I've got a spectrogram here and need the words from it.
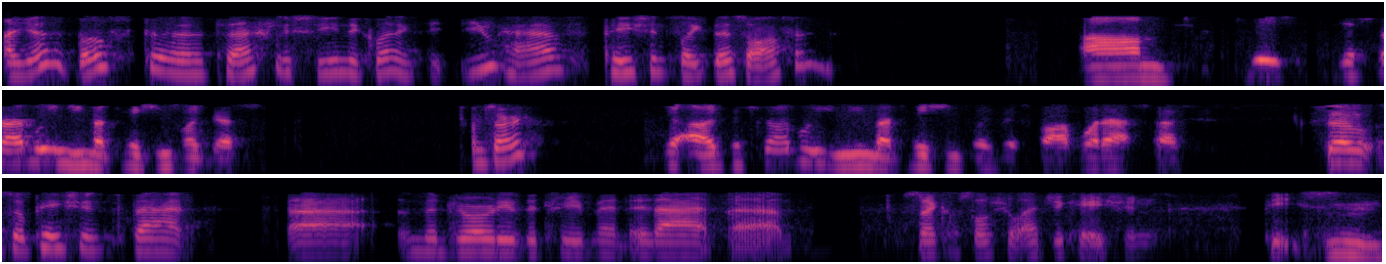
I guess both to to actually see in the clinic. Do you have patients like this often? Um please describe what you mean by patients like this. I'm sorry. Yeah, uh, describe what you mean by patients like this, Bob. What aspect? So so patients that uh the majority of the treatment is that um psychosocial education piece. Mm.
